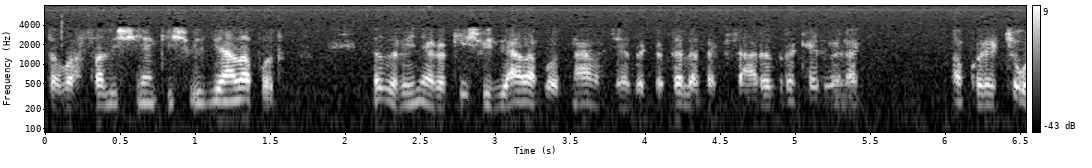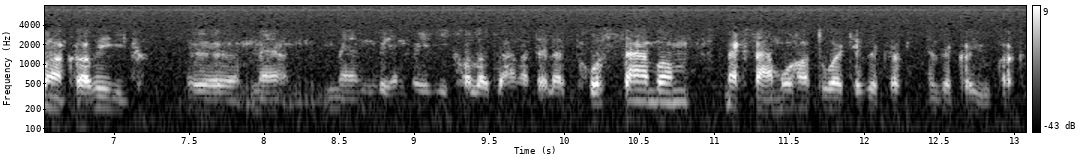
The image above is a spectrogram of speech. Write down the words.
tavasszal is ilyen kisvízi állapot, ez a lényeg, a kisvízi állapotnál, hogyha ezek a telepek szárazra kerülnek, akkor egy csónakkal végig men, menvén végig haladván a telep hosszában megszámolhatóak ezek a, ezek a lyukak.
